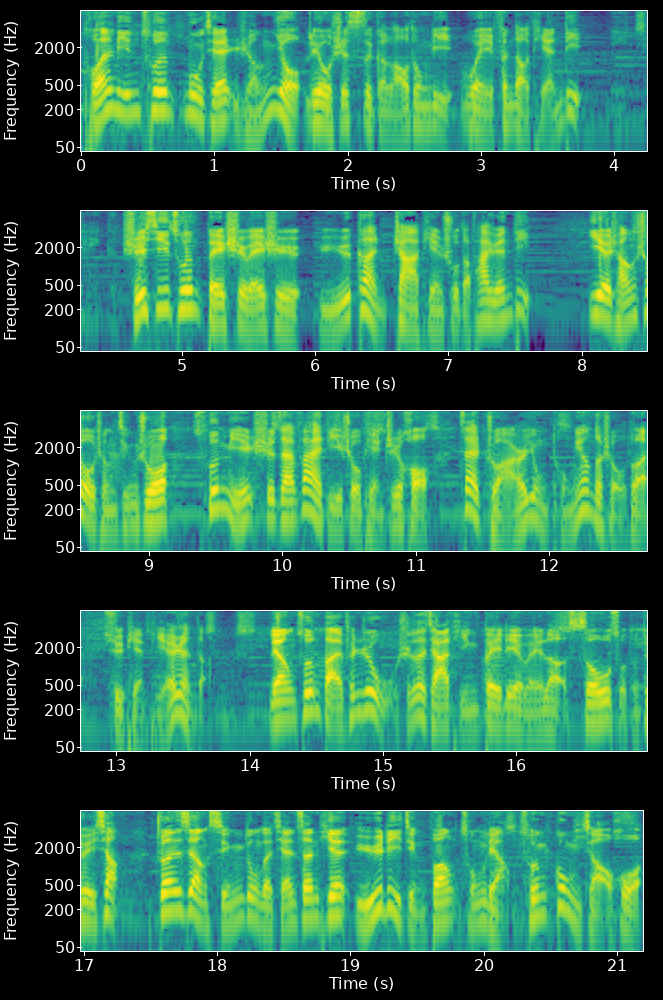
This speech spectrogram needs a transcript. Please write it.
团林村目前仍有六十四个劳动力未分到田地。石溪村被视为是鱼干诈骗术的发源地。叶长寿澄清说，村民是在外地受骗之后，再转而用同样的手段去骗别人的。两村百分之五十的家庭被列为了搜索的对象。专项行动的前三天，余力警方从两村共缴获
